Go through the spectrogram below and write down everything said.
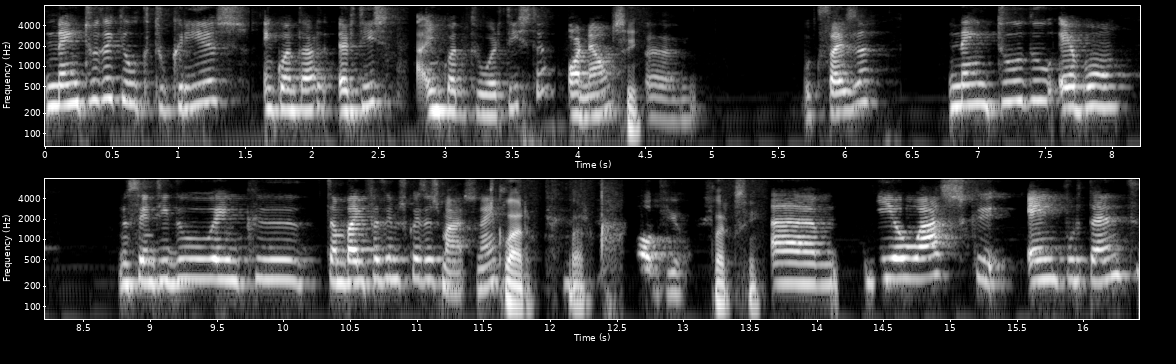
nem tudo aquilo que tu querias enquanto artista, enquanto artista, ou não, uh, o que seja, nem tudo é bom. No sentido em que também fazemos coisas más, não é? Claro, claro. Óbvio. Claro que sim. Um, e eu acho que é importante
